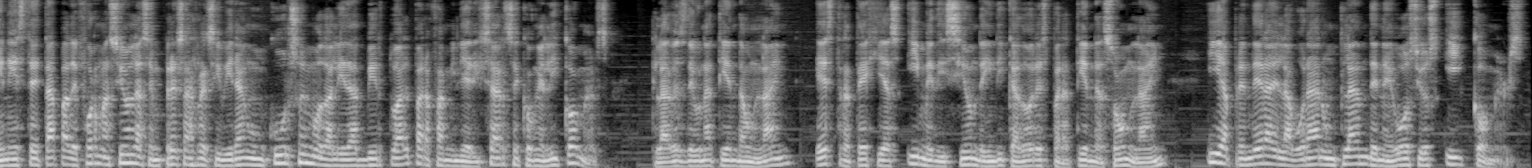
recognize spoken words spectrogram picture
En esta etapa de formación las empresas recibirán un curso en modalidad virtual para familiarizarse con el e-commerce, claves de una tienda online, estrategias y medición de indicadores para tiendas online y aprender a elaborar un plan de negocios e-commerce.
